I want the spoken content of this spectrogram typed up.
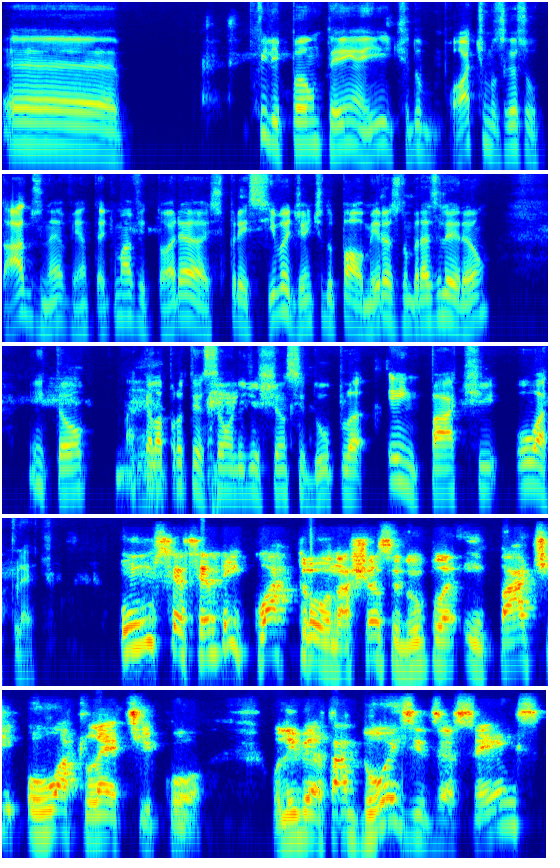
É... Filipão tem aí tido ótimos resultados, né? Vem até de uma vitória expressiva diante do Palmeiras no Brasileirão. Então, naquela proteção ali de chance dupla, empate ou Atlético. 1,64 na chance dupla, empate ou Atlético. O Libertar 2,16.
